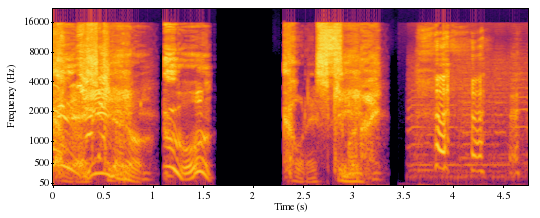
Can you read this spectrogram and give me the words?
帰るいいだろう。うおこれしきまない。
